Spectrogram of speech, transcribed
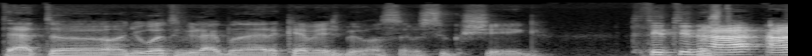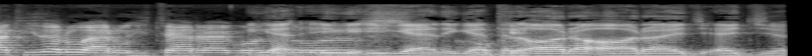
Tehát a nyugati világban erre kevésbé van szerintem szükség. Tehát itt Most... áthidaló áruhitelrel gondolsz? Igen, igen, igen. Okay. tehát arra, arra egy, egy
